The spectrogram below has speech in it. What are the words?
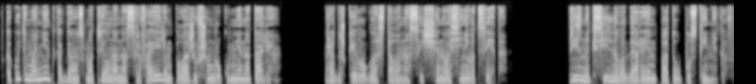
В какой-то момент, когда он смотрел на нас с Рафаэлем, положившим руку мне на талию, радужка его глаз стала насыщенного синего цвета. Признак сильного дара эмпата у пустынников.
